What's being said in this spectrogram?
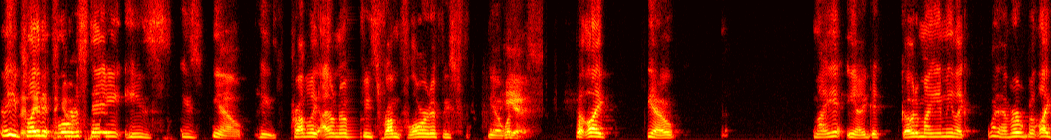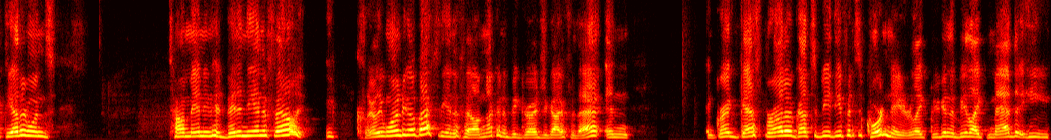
I mean, he played at Florida else. State. He's he's you know he's probably I don't know if he's from Florida if he's you know what? Yes. But like, you know, my you know, you could go to Miami, like whatever. But like the other ones, Tom Manning had been in the NFL. He clearly wanted to go back to the NFL. I'm not going to begrudge a guy for that. And and Greg Gasparato got to be a defensive coordinator. Like you're going to be like mad that he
